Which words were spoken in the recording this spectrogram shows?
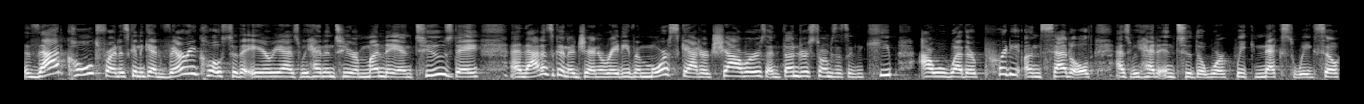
That cold front is going to get very close to the area as we head into your Monday and Tuesday. Tuesday, and that is going to generate even more scattered showers and thunderstorms. It's going to keep our weather pretty unsettled as we head into the work week next week. So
